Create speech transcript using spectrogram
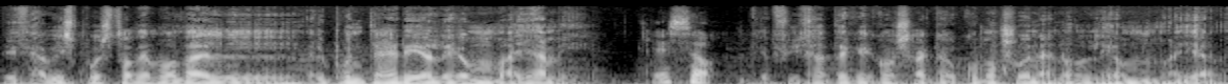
dice, habéis puesto de moda el, el puente aéreo León-Miami. Eso. Que fíjate qué cosa, que- cómo suena, ¿no? León, Miami.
